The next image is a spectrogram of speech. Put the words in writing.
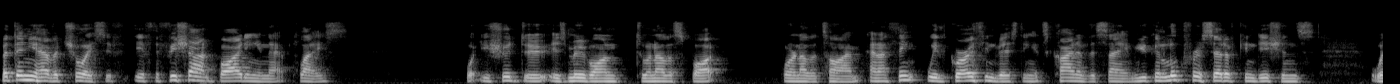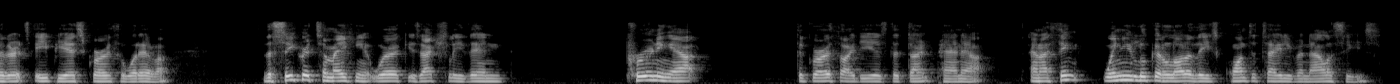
But then you have a choice. If if the fish aren't biting in that place, what you should do is move on to another spot or another time. And I think with growth investing, it's kind of the same. You can look for a set of conditions, whether it's EPS growth or whatever. The secret to making it work is actually then pruning out the growth ideas that don't pan out. And I think when you look at a lot of these quantitative analyses,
